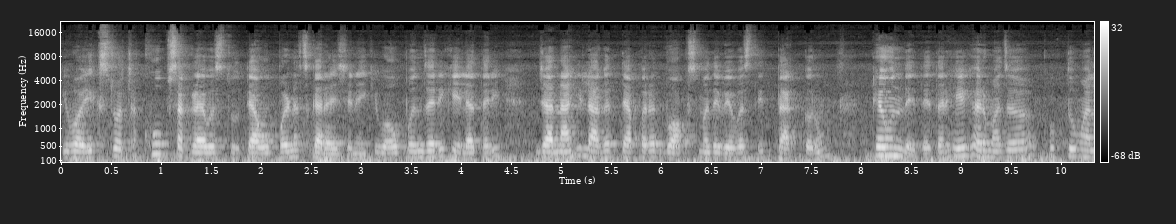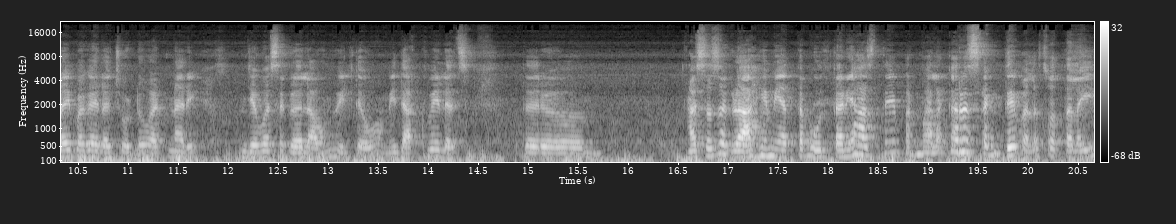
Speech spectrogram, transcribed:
किंवा एक्स्ट्राच्या खूप सगळ्या वस्तू त्या ओपनच करायच्या नाही किंवा ओपन जरी केल्या तरी ज्या नाही लागत त्या परत बॉक्समध्ये व्यवस्थित पॅक करून ठेवून देते. तर हे घर माझं खूप तुम्हालाही बघायला छोटं वाटणार आहे. जेव्हा सगळं लावून होईल तेव्हा मी दाखवेलच. तर असं सगळं आहे मी आत्ता बोलताना हसते पण मला खरंच सांगते मला स्वतःलाही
